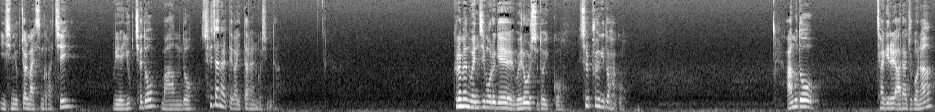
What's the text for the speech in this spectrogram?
26절 아, 말씀과 같이 우리의 육체도 마음도 쇠잔할 때가 있다라는 것입니다. 그러면 왠지 모르게 외로울 수도 있고 슬프기도 하고 아무도 자기를 알아주거나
